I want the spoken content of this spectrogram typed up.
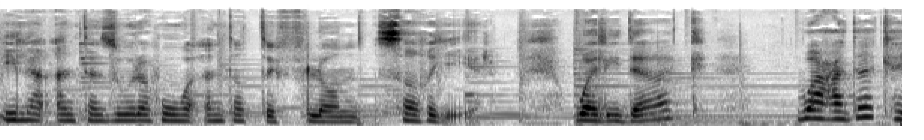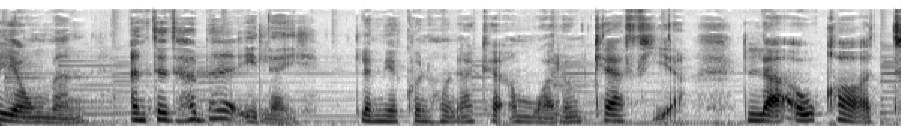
إلى أن تزوره وأنت طفل صغير. والداك وعداك يوما أن تذهبا إليه. لم يكن هناك أموال كافية. لا أوقات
